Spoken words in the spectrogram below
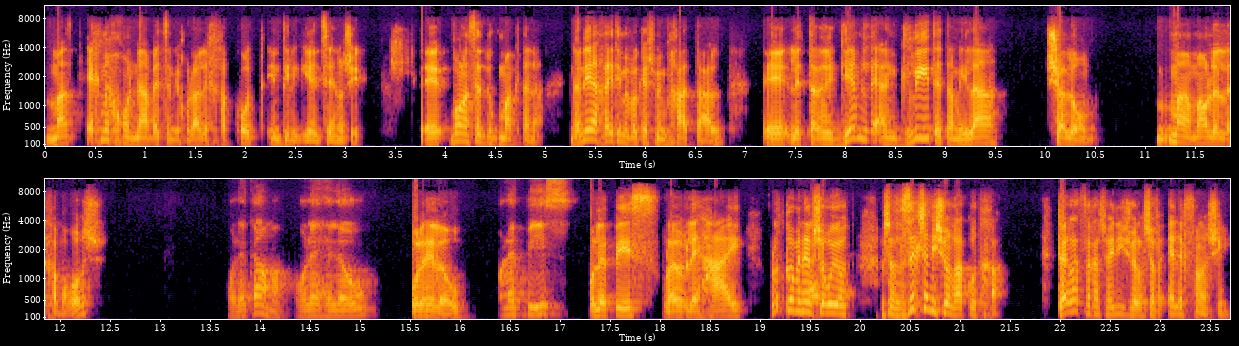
מה, איך מכונה בעצם יכולה לחקות אינטליגנציה אנושית. אה, בואו נעשה דוגמה קטנה, נניח הייתי מבקש ממך טל אה, לתרגם לאנגלית את המילה שלום, מה, מה עולה לך בראש? עולה כמה? עולה הלו. עולה הלו. עולה peace. עולה peace, אולי עולה hi, עולות כל מיני אפשרויות. עכשיו זה כשאני שואל רק אותך. תאר לעצמך שהייתי שואל עכשיו אלף אנשים,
